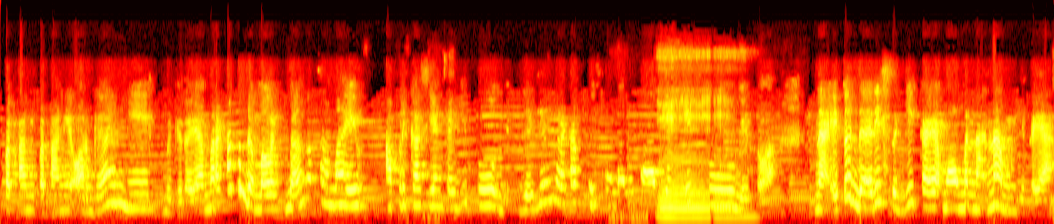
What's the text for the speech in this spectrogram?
petani-petani organik begitu ya mereka tuh udah melek banget sama aplikasi yang kayak gitu jadi mereka bisa manfaatkan hmm. itu gitu nah itu dari segi kayak mau menanam gitu ya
